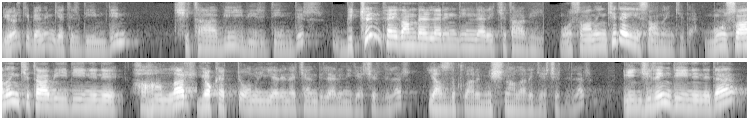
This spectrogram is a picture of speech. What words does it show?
diyor ki benim getirdiğim din kitabi bir dindir. Bütün peygamberlerin dinleri kitabi. Musa'nınki de İsa'nınki de. Musa'nın kitabi dinini hahamlar yok etti onun yerine kendilerini geçirdiler. Yazdıkları mişnaları geçirdiler. İncil'in dinini de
